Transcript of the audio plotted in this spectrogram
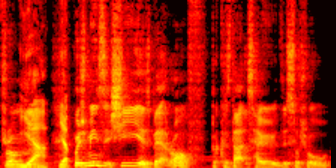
from Yeah, yep. which means that she is better off because that's how the social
